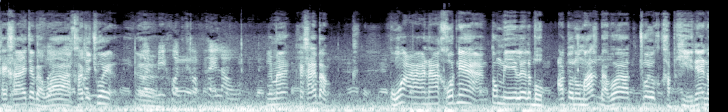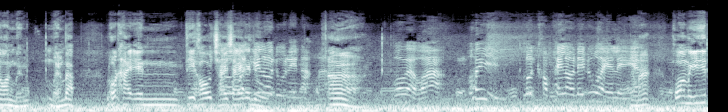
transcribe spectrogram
คล้ายๆ จะแบบว่าเขาจะช่วยเอเหมือนอมีคนขับให้เราใช่ไหมคล้าย ๆแบบผมว่าอนาคตเนี่ยต้องมีเลยระบบอัตโนมัติ แบบว่าช่วยขับขี่แน่นอนเหมือนเหมือนแบบรถไฮเอ็นที่เขาใช้ใช้กันอยู่ที่เราดูในหนังนะเออว่าแบบว่า เฮ้ยรถขับให้เราได้ด้วยอะไรใช่เงี้ไหมยเพราะว่าเมื่อกี้ที่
